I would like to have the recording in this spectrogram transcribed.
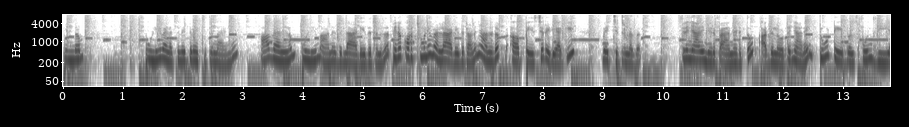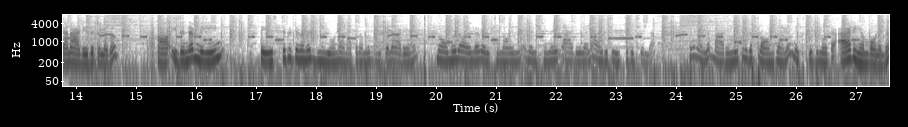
തുണ്ടം പുളി വെള്ളത്തിലിട്ട് വെച്ചിട്ടുണ്ടായിരുന്നു. ആ വെള്ളം പുളിയും ആണ് ഇതിൽ ആഡ് ചെയ്തിട്ടുള്ളത്. പിന്നെ കുറച്ചും കൂടി വെള്ളം ആഡ് ചെയ്തിട്ടാണ് ഞാനൊരു പേസ്റ്റ് റെഡിയാക്കി വെച്ചിട്ടുള്ളത്. പിന്നെ ഞാൻ ഇനിയൊരു പാൻ എടുത്തു. അതിലോട്ട് ഞാൻ ടു ടേബിൾ സ്പൂൺ ഗീ ആണ് ആഡ് ചെയ്തിട്ടുള്ളത്. ഇതിന്റെ മെയിൻ ടേസ്റ്റ് കിട്ടുന്നത് ഗീ കൊണ്ടാണ്. അപ്പോൾ നമ്മൾ ഗീ തന്നെ ആഡ് ചെയ്യണം. നോർമൽ ഓയിൽ വെളിച്ചെണ്ണ ഓയിൽ വെളിച്ചെണ്ണ ആഡ് ചെയ്താൽ ആ ഒരു ടേസ്റ്റ് കിട്ടില്ല. അപ്പോൾ നമ്മൾ മാരിനേറ്റ് ചെയ്ത പ്രോൺസ് ആണ് നെക്സ്റ്റ് ഇതിലോട്ട് ആഡ് ചെയ്യാൻ പോണത്.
